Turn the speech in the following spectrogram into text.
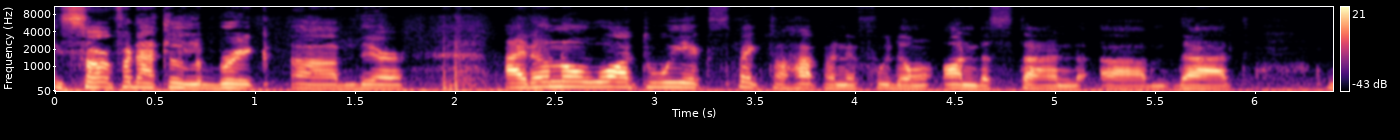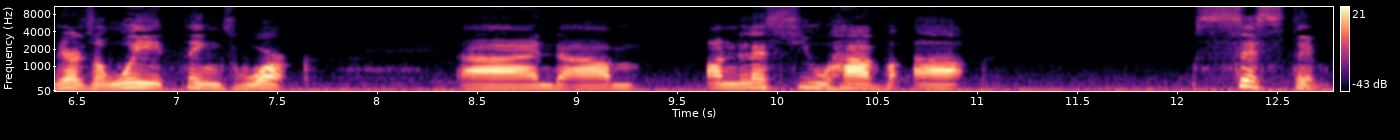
Sorry for that little break um, there. I don't know what we expect to happen if we don't understand um, that there's a way things work. And um, unless you have a system,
